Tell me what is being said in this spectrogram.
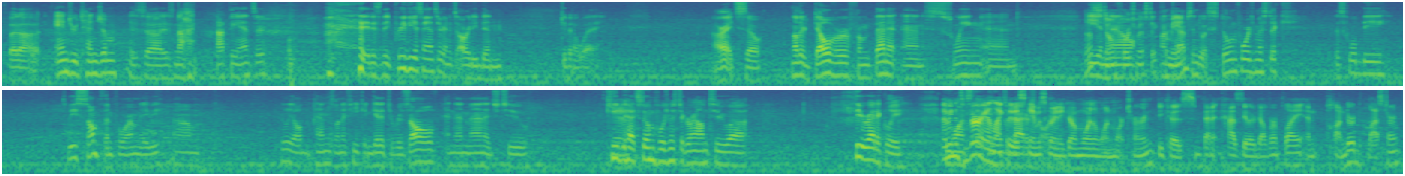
But uh, Andrew Tenjum is uh, is not not the answer. it is the previous answer, and it's already been given away. All right, so another Delver from Bennett and swing and That's Ian Stoneforge Mystic from Ian. untaps into a Stoneforge Mystic. This will be this will be something for him, maybe. Um, really, all depends on if he can get it to resolve and then manage to keep Yeah. that Stoneforge Mystic around to uh, theoretically. I mean, it's very the- he wants a unlikely this game is going to go more than one more turn because Bennett has the other Delver in play and pondered last turn.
